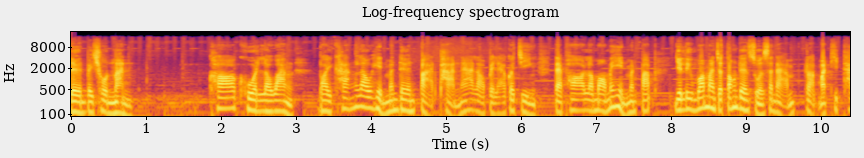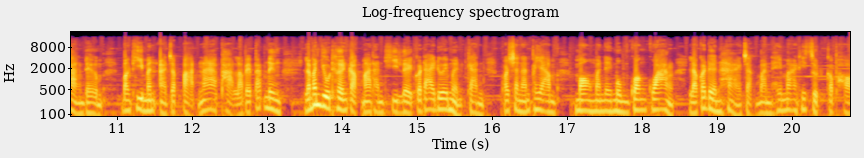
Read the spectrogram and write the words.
เดินไปชนมัน ข้อควรระวัง บ่อยครั้งเราเห็นมันเดินปาดผ่านหน้าเราไปแล้วก็จริง แต่พอเรามองไม่เห็นมันปับ๊บอย่าลืมว่ามันจะต้องเดินสวนสนามกลับมาทิศทางเดิม บางทีมันอาจจะปาดหน้าผ่านเราไปแป๊บหนึ่งแล้วมันยูเทิร์นกลับมาทันทีเลยก็ได้ด้วยเหมือนกัน เพราะฉะนั้นพยายามมองมันในมุมกว้างๆแล้วก็เดินห่างจากมันให้มากที่สุดก็พอ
